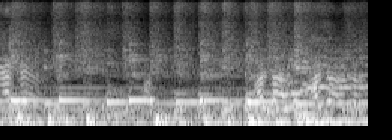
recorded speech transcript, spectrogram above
가자 가자 가자 가자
